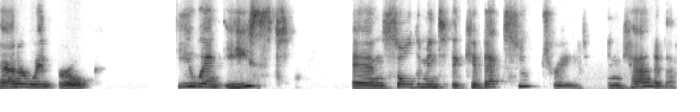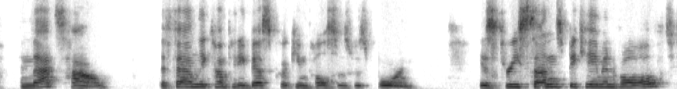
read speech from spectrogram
Canner went broke he went east and sold them into the Quebec soup trade in Canada. And that's how the family company Best Cooking Pulses was born. His three sons became involved.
